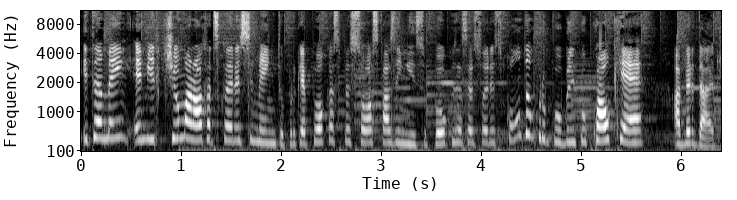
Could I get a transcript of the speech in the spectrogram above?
e também emitir uma nota de esclarecimento, porque poucas pessoas fazem isso, poucos assessores contam pro público qual que é a verdade.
